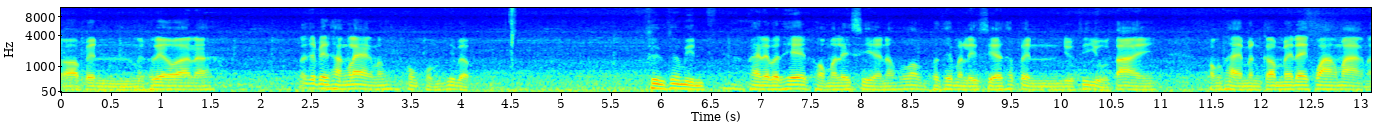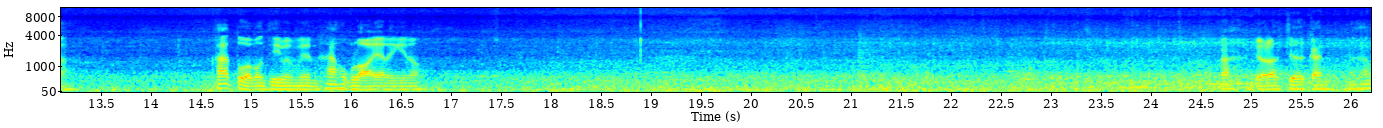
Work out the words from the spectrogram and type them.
ก็เป็นเขาเรียกว่านะน่าจะเป็นครั้งแรกเนาะของผมที่แบบขึ้นเครื่องบินภายในประเทศของมาเลเซียเนาะเพราะว่าประเทศมาเลเซียถ้าเป็นอยู่ที่อยู่ใต้ของไทยมันก็ไม่ได้กว้างมากเนาะ ค่าตั๋วบางทีมันเป็นห้าหกร้อยอะไรอย่างงี้เนาะอะเดี๋ยวเราเจอกันนะครับ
